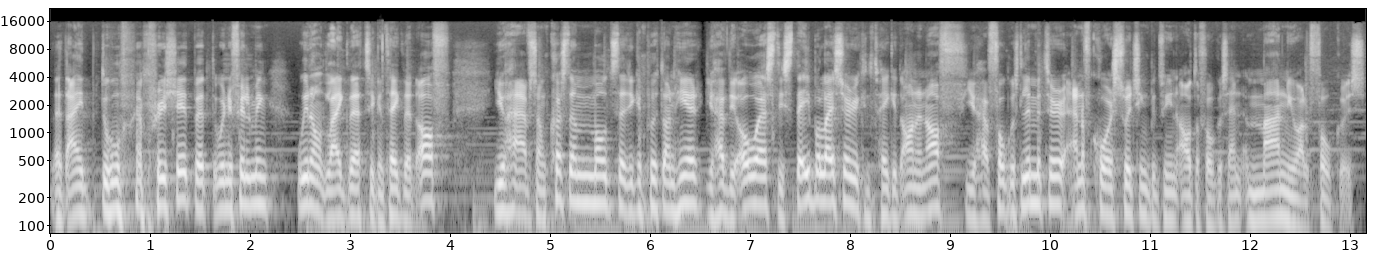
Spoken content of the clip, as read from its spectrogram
that I do appreciate, but when you're filming, we don't like that, so you can take that off. You have some custom modes that you can put on here. You have the OS, the stabilizer, you can take it on and off. You have focus limiter, and of course, switching between autofocus and manual focus.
